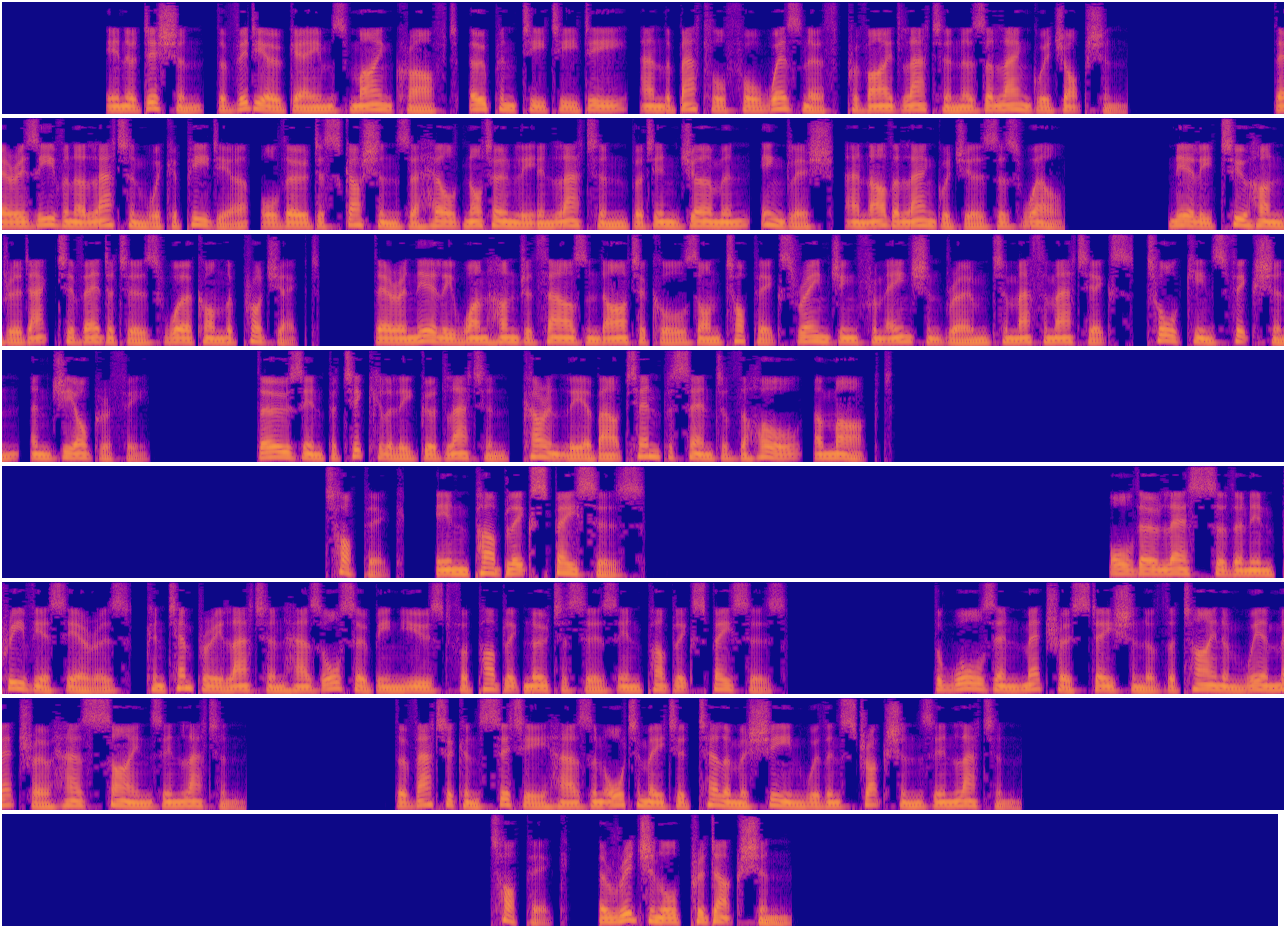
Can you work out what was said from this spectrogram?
In addition, the video games Minecraft, OpenTTD, and the Battle for Wesnoth provide Latin as a language option. There is even a Latin Wikipedia, although discussions are held not only in Latin but in German, English, and other languages as well. Nearly 200 active editors work on the project. There are nearly 100,000 articles on topics ranging from ancient Rome to mathematics, Tolkien's fiction, and geography. Those in particularly good Latin, currently about 10% of the whole, are marked. In public spaces Although less so than in previous eras, contemporary Latin has also been used for public notices in public spaces. The Wallsend metro station of the Tyne and Wear metro has signs in Latin. The Vatican City has an automated teller machine with instructions in Latin. Topic: Original production.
